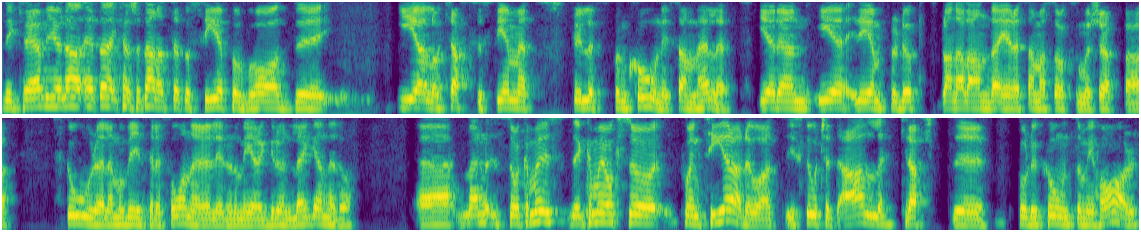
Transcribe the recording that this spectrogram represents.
det kräver ju en, ett, kanske ett annat sätt att se på vad eh, el och kraftsystemet fyller funktion i samhället. Är det, en, är det en produkt bland alla andra? Är det samma sak som att köpa skor eller mobiltelefoner eller är det något mer grundläggande då? Eh, men så kan man ju, det kan man ju också poängtera då att i stort sett all kraftproduktion som vi har,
